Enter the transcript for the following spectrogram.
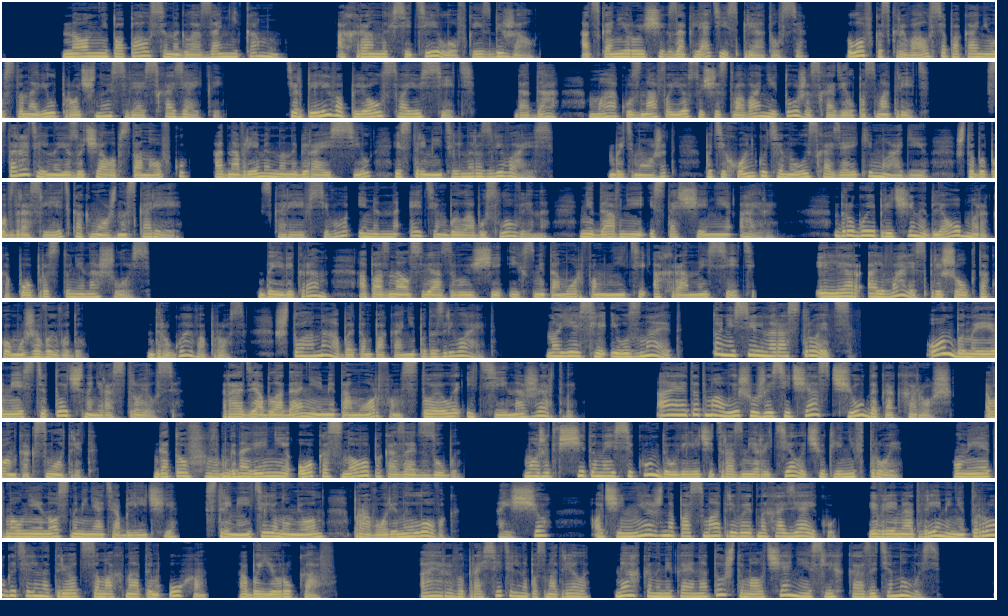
Но он не попался на глаза никому. Охранных сетей ловко избежал. От сканирующих заклятий спрятался. Ловко скрывался, пока не установил прочную связь с хозяйкой. Терпеливо плел свою сеть. Да-да, маг, узнав о ее существовании, тоже сходил посмотреть старательно изучал обстановку, одновременно набираясь сил и стремительно развиваясь. Быть может, потихоньку тянул из хозяйки магию, чтобы повзрослеть как можно скорее. Скорее всего, именно этим было обусловлено недавнее истощение Айры. Другой причины для обморока попросту не нашлось. Да и Викран опознал связывающие их с метаморфом нити охранной сети. Ильяр Альварес пришел к такому же выводу. Другой вопрос, что она об этом пока не подозревает. Но если и узнает, то не сильно расстроится. Он бы на ее месте точно не расстроился. Ради обладания метаморфом стоило идти на жертвы. А этот малыш уже сейчас чудо как хорош. Вон как смотрит. Готов в мгновение ока снова показать зубы может в считанные секунды увеличить размеры тела чуть ли не втрое, умеет молниеносно менять обличье, стремителен, умен, проворен и ловок. А еще очень нежно посматривает на хозяйку и время от времени трогательно трется мохнатым ухом об ее рукав. Айра вопросительно посмотрела, мягко намекая на то, что молчание слегка затянулось.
